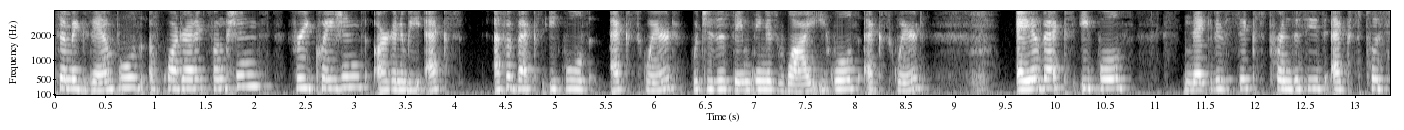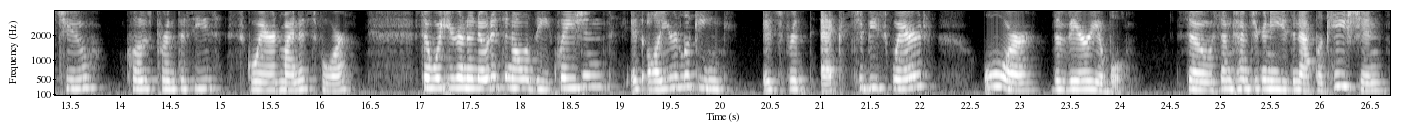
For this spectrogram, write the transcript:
Some examples of quadratic functions for equations are going to be x, f of x equals x squared, which is the same thing as y equals x squared. a of x equals negative 6 parentheses x plus 2, close parentheses, squared minus 4. So what you're going to notice in all of the equations is all you're looking is for x to be squared or the variable. So sometimes you're going to use an application,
